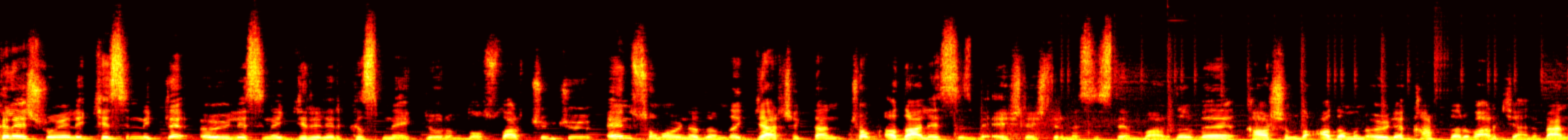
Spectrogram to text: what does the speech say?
Clash Royale'i kesinlikle öylesine girilir kısmına ekliyorum dostlar. Çünkü en son oynadığımda gerçekten çok adaletsiz bir eşleştirme sistemi vardı ve karşımda adamın öyle kartları var ki yani ben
